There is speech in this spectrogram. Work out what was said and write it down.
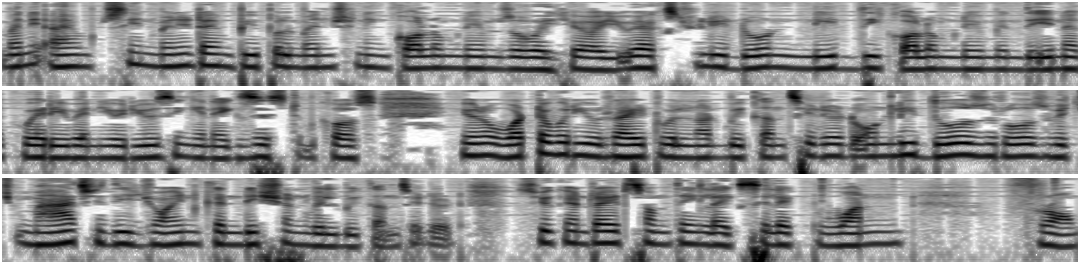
many I have seen many times people mentioning column names over here. You actually don't need the column name in the inner query when you're using an exist because you know whatever you write will not be considered. Only those rows which match the join condition will be considered. So you can write something like select one from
